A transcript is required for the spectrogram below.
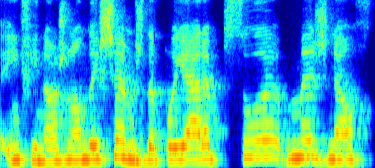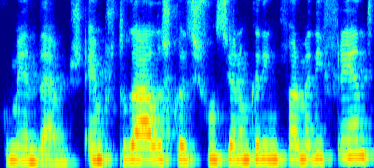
enfim, nós não deixamos de apoiar a pessoa, mas não recomendamos. Em Portugal as coisas funcionam um bocadinho de forma diferente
